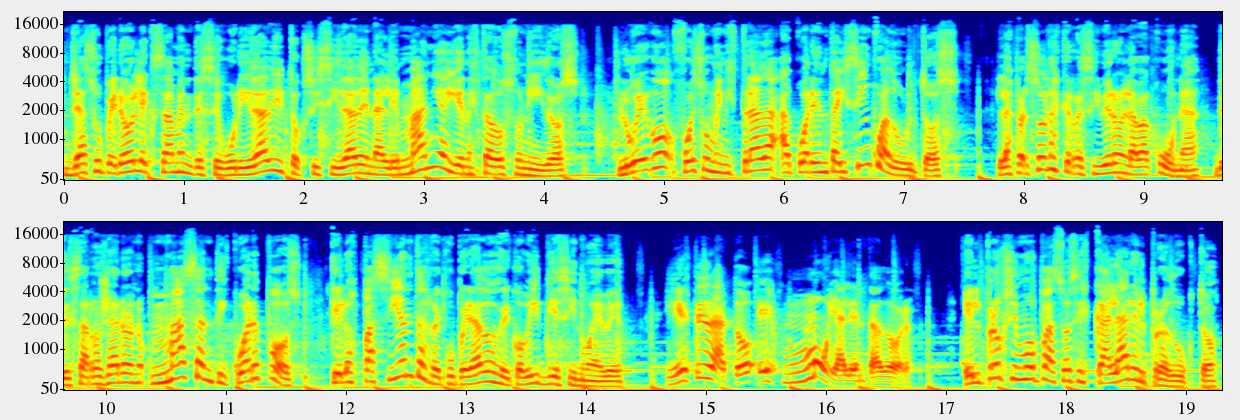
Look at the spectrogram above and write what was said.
Ya superó el examen de seguridad y toxicidad en Alemania y en Estados Unidos. Luego fue suministrada a 45 adultos. Las personas que recibieron la vacuna desarrollaron más anticuerpos que los pacientes recuperados de COVID-19. Y este dato es muy alentador. El próximo paso es escalar el producto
